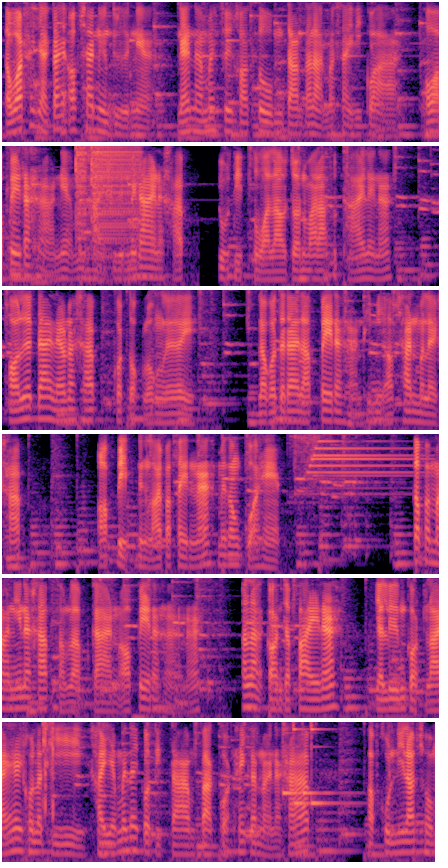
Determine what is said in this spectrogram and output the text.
แต่ว่าถ้าอยากได้ออปชันอื่นๆเนี่ยแนะนำให้ซื้อคอสตูมตามตลาดมาใส่ดีกว่า เพราะว่าเป้ทหารเนี่ยมันขายคืนไม่ได้นะครับ อยู่ติดตัวเราจนวาระสุดท้ายเลยนะ พอเลือกได้แล้วนะครับ กดตกลงเลย เราก็จะได้รับเป้ทหารที่มีออปชันมาเลยครับ ออฟติด 100%นะ ไม่ต้องกลัวแหก ก็ประมาณนี้นะครับสำหรับการออฟเป้ทหารนะเอาล่ะก่อนจะไปนะ อย่าลืมกดไลค์ให้คนละที ใครยังไม่ได้กดติดตามฝากกดให้กันหน่อยนะครับ ขอบคุณที่รับชม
